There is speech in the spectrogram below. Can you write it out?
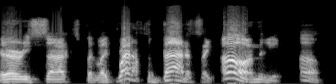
it already sucks. But like right off the bat, it's like, oh, and then you oh.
